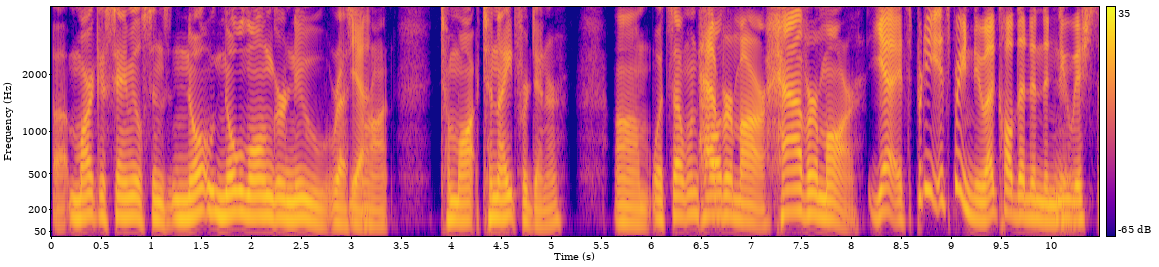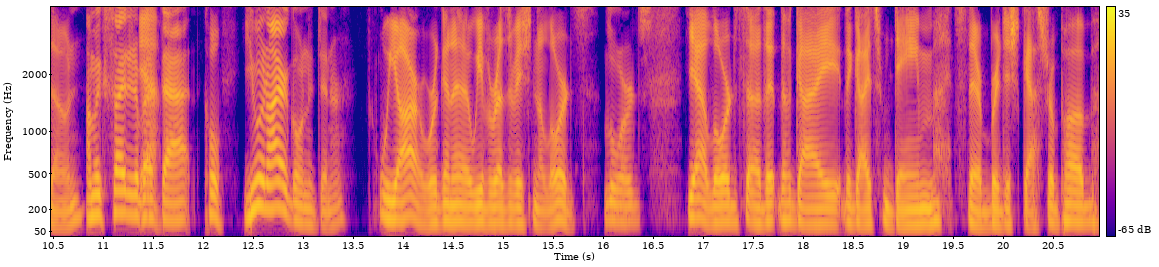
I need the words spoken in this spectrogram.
uh, Marcus Samuelsson's no no longer new restaurant tomorrow tonight for dinner. Um, what's that one called? Havermar. Havermar. Yeah, it's pretty. It's pretty new. I'd call that in the New. newish zone. I'm excited about Yeah. that. Cool. You and I are going to dinner, We are. We're gonna. We have a reservation at Lords. Lords. Yeah, Lords. Uh, the the guy. The guys from Dame. It's their British gastropub.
